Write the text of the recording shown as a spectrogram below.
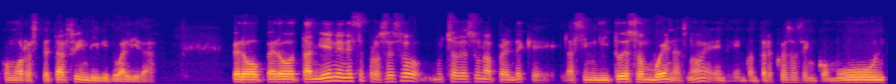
Como respetar su individualidad. Pero, pero también en este proceso muchas veces uno aprende que las similitudes son buenas, ¿no? encontrar cosas en común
